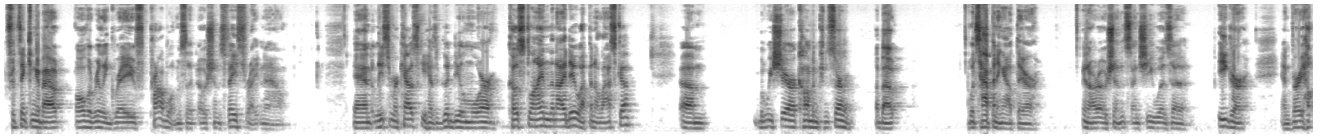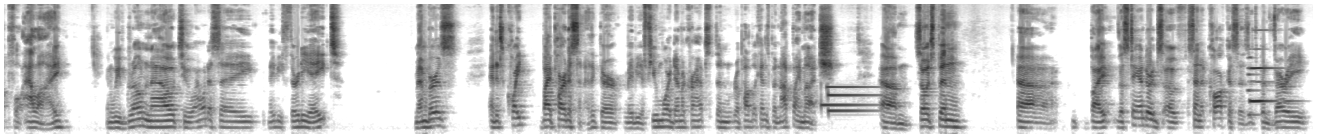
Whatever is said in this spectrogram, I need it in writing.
for thinking about all the really grave problems that oceans face right now. And Lisa Murkowski has a good deal more coastline than I do up in Alaska. Um, but we share a common concern about what's happening out there in our oceans. And she was a eager and very helpful ally. And we've grown now to, I want to say, maybe 38 members. And it's quite bipartisan. I think there are maybe a few more Democrats than Republicans, but not by much. Um, so it's been, uh, by the standards of Senate caucuses, it's been very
